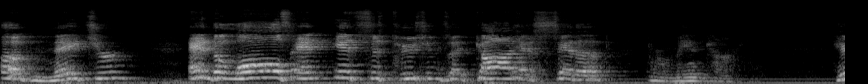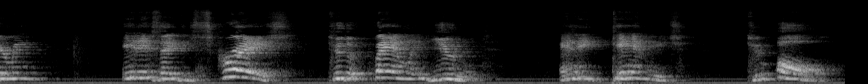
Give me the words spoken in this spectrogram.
of nature and the laws and institutions that God has set up for mankind. Hear me? It is a disgrace to the family unit and a damage to all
